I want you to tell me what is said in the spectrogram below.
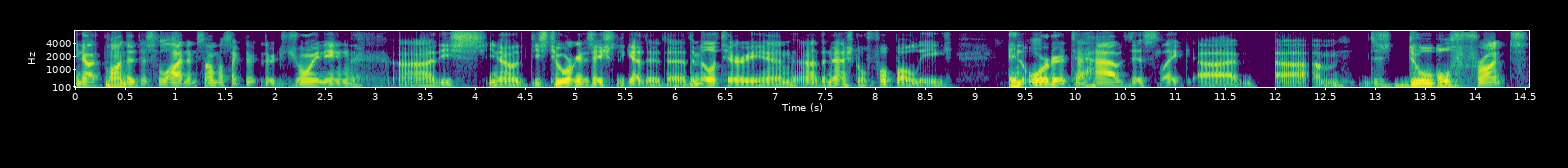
you know, I've pondered this a lot, and it's almost like they're they're joining uh, these, you know, these two organizations together, the the military and the National Football League, in order to have this like um, this dual front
